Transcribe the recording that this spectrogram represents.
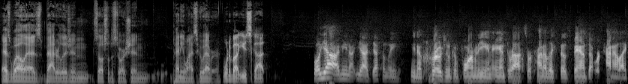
as well as Bad Religion, Social Distortion, Pennywise, whoever. What about you, Scott? Well, yeah, I mean, uh, yeah, definitely. You know, Corrosion of Conformity and Anthrax were kind of like those bands that were kind of like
